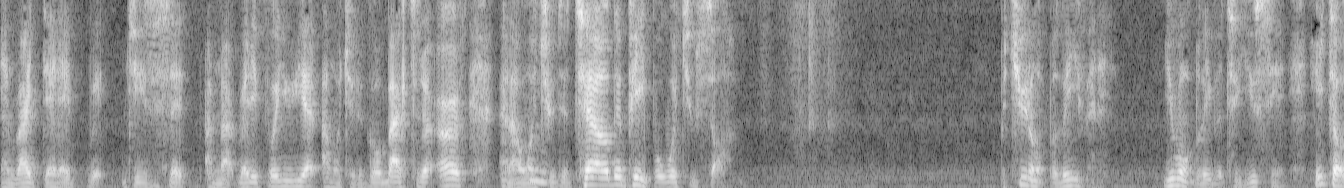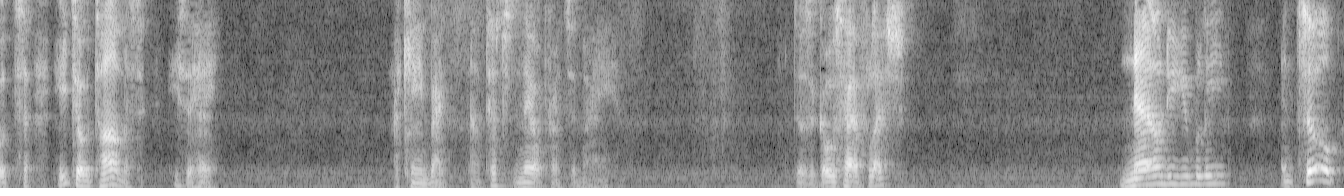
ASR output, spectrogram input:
And right there, they, Jesus said, I'm not ready for you yet. I want you to go back to the earth and I want you to tell the people what you saw. But you don't believe in it. You won't believe it till you see it. He told he told Thomas, he said, Hey, I came back. Now touch the nail prints in my hand. Does a ghost have flesh? Now do you believe? Until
